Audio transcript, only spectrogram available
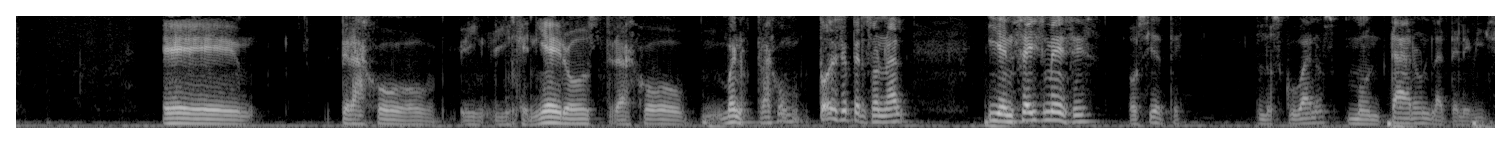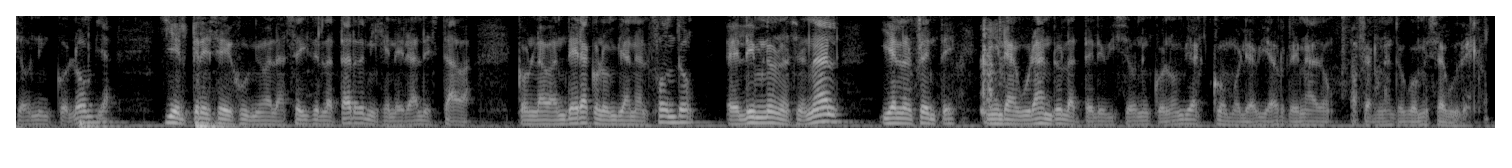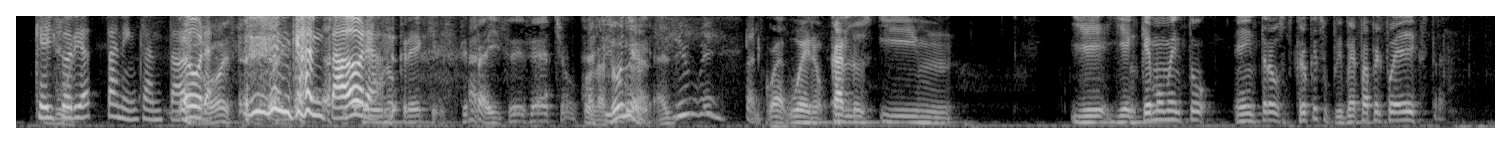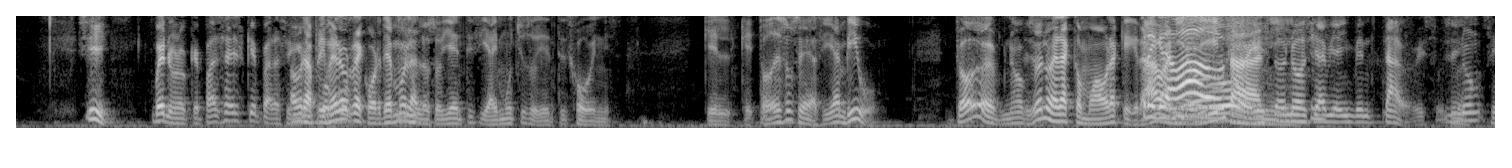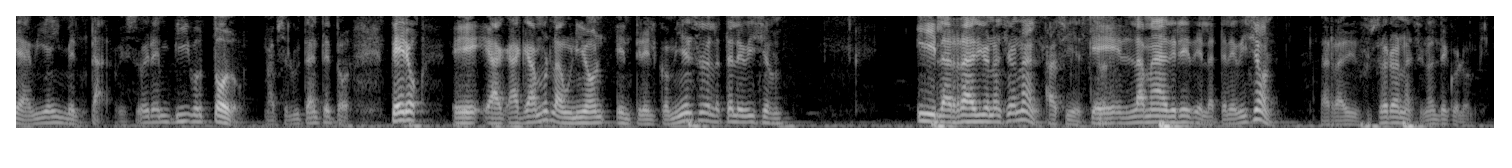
Eh, trajo in- ingenieros, trajo, bueno, trajo todo ese personal y en seis meses o siete los cubanos montaron la televisión en Colombia y el 13 de junio a las 6 de la tarde mi general estaba con la bandera colombiana al fondo, el himno nacional y él al frente inaugurando la televisión en Colombia como le había ordenado a Fernando Gómez Agudelo. Qué historia tan encantadora. No, es que- encantadora. Uno cree que este país se, ha hecho con las fue, uñas. así fue, tal cual. Bueno, Carlos, y, y, y en qué momento entra usted? Creo que su primer papel fue de extra. Sí, bueno, lo que pasa es que para seguir Ahora, primero poco- recordémosle a los oyentes, y hay muchos oyentes jóvenes, que, el, que todo eso se hacía en vivo. Todo, no, Eso no era como ahora que graban y. No, eso y- no se había inventado, eso Sí. no se había inventado, eso era en vivo todo, absolutamente todo. Pero eh, ha- hagamos la unión entre el comienzo de la televisión y la Radio Nacional, Así es, que claro. es la madre de la televisión, la Radiodifusora Nacional de Colombia.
